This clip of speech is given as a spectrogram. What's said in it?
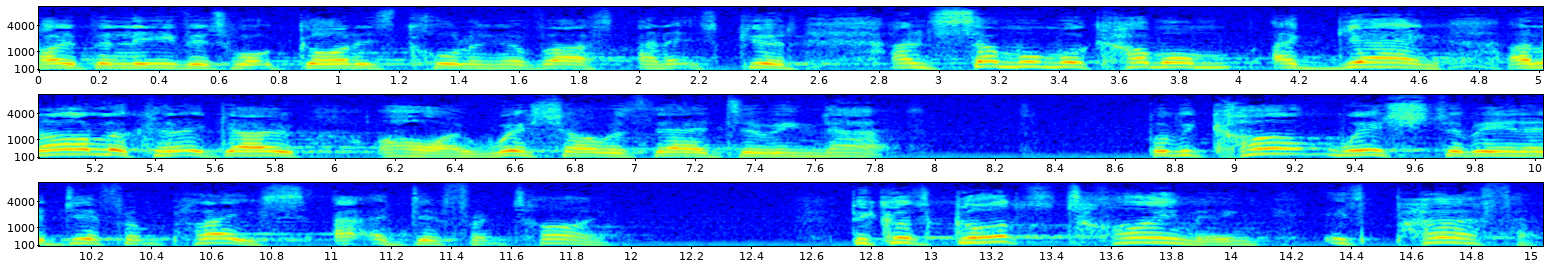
I believe, is what God is calling of us, and it's good. And someone will come on again, and I'll look at it and go, Oh, I wish I was there doing that. But we can't wish to be in a different place at a different time. Because God's timing is perfect.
